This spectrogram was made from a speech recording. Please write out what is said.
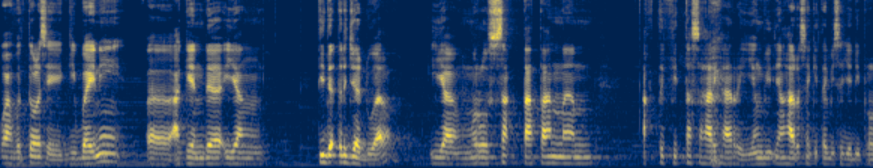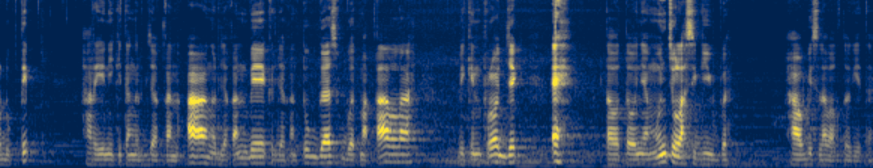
Wah betul sih, gibah ini eh, agenda yang tidak terjadwal, yang merusak tatanan aktivitas sehari-hari, yang yang harusnya kita bisa jadi produktif. Hari ini kita ngerjakan A, ngerjakan B, kerjakan tugas, buat makalah, bikin project. Eh, tahu-taunya muncullah si gibah. Habislah waktu kita.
